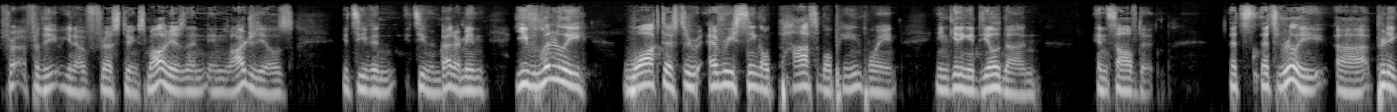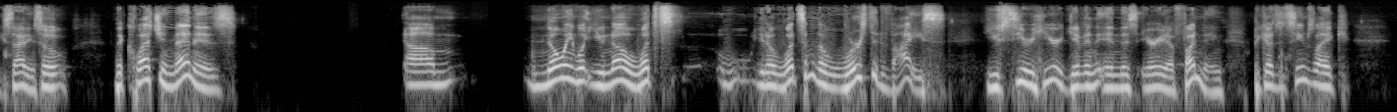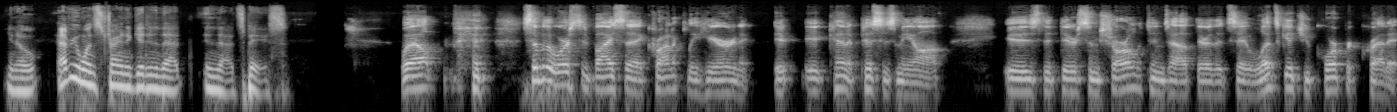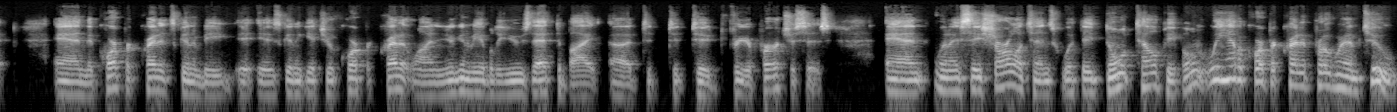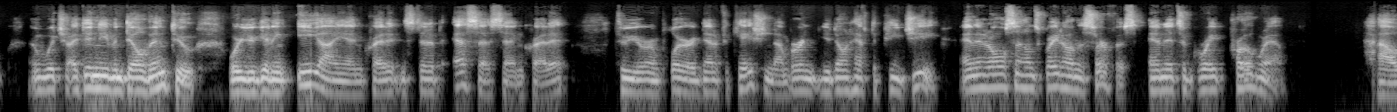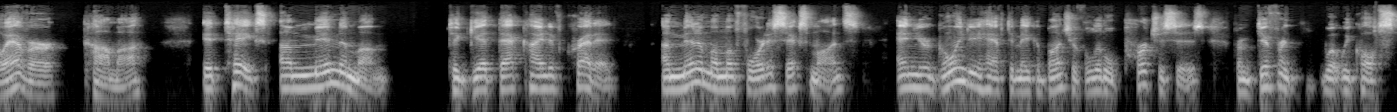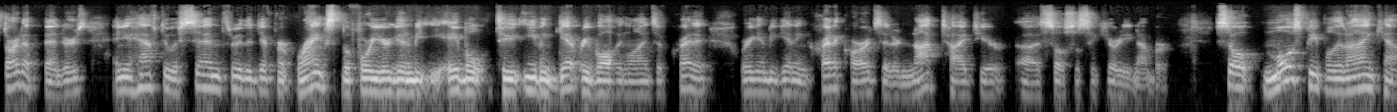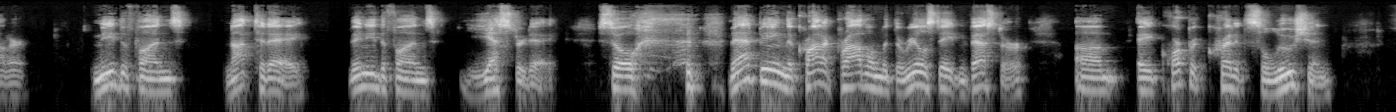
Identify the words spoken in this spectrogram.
for, for the you know for us doing smaller deals and in larger deals it's even it's even better. I mean you've literally walked us through every single possible pain point in getting a deal done and solved it. That's that's really uh, pretty exciting. So the question then is um knowing what you know what's you know, what's some of the worst advice you see or hear given in this area of funding? Because it seems like, you know, everyone's trying to get into that in that space. Well, some of the worst advice that I chronically hear, and it, it, it kind of pisses me off, is that there's some charlatans out there that say, well, let's get you corporate credit. And the corporate credit's going to be is going to get you a corporate credit line, and you're going to be able to use that to buy uh, to, to, to for your purchases. And when I say charlatans, what they don't tell people, we have a corporate credit program too, which I didn't even delve into, where you're getting EIN credit instead of SSN credit through your employer identification number, and you don't have to PG. And it all sounds great on the surface, and it's a great program. However, comma, it takes a minimum to get that kind of credit, a minimum of four to six months and you're going to have to make a bunch of little purchases from different what we call startup vendors and you have to ascend through the different ranks before you're going to be able to even get revolving lines of credit where you're going to be getting credit cards that are not tied to your uh, social security number. So most people that i encounter need the funds not today they need the funds yesterday so that being the chronic problem with the real estate investor um, a corporate credit solution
